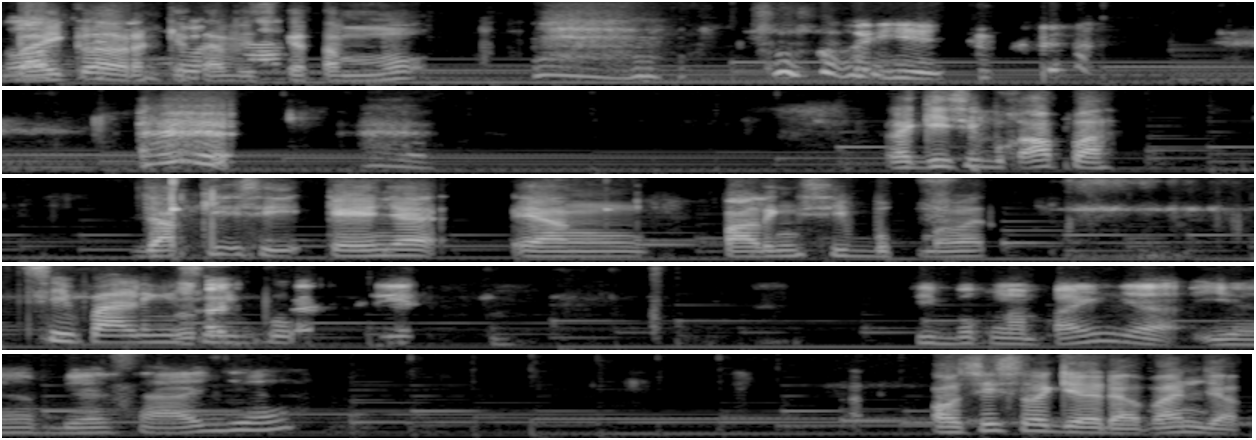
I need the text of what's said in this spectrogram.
Baik lah orang kita habis ketemu. Iya. Lagi sibuk apa? Jaki sih kayaknya yang paling sibuk banget. Si paling Lu kan sibuk. Sibuk ngapain ya? Ya biasa aja. OSIS lagi ada apaan, Jak?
